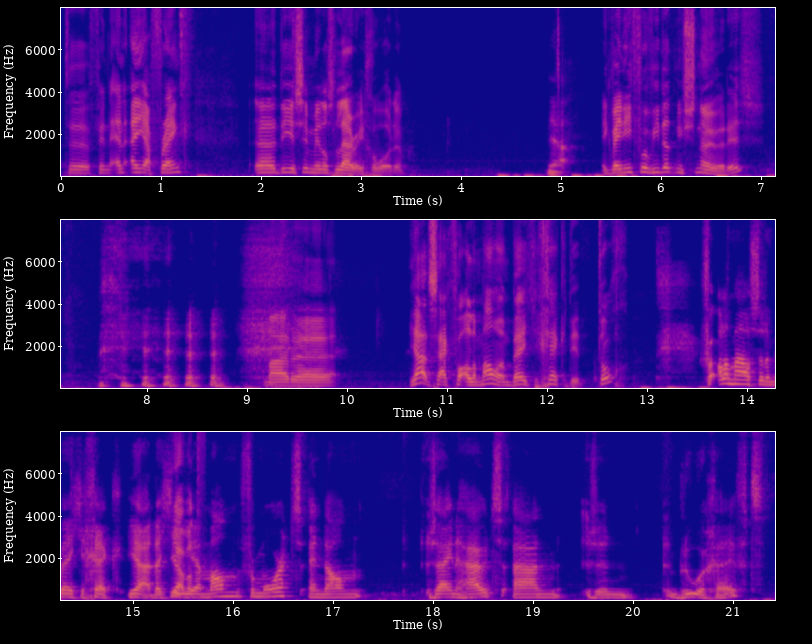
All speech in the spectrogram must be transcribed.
te vinden. En, en ja, Frank, die is inmiddels Larry geworden. ja. Ik weet niet voor wie dat nu sneuwer is. maar eh, ja, het is eigenlijk voor allemaal een beetje gek dit, toch? Voor allemaal is dat een beetje gek. Ja, dat je Ja, je man vermoordt en dan zijn huid aan zijn broer geeft.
